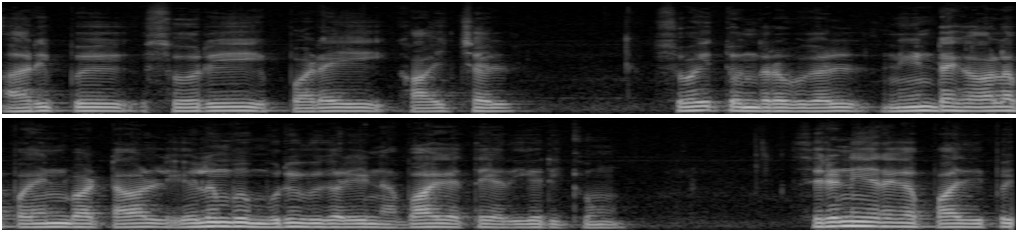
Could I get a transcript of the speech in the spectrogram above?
அரிப்பு சொறி படை காய்ச்சல் சுவை தொந்தரவுகள் நீண்டகால பயன்பாட்டால் எலும்பு முறிவுகளின் அபாயத்தை அதிகரிக்கும். சிறுநீரக பாதிப்பு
